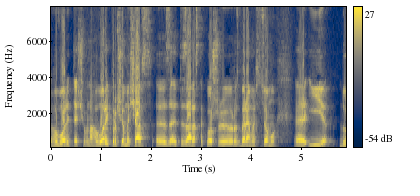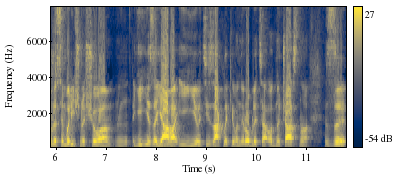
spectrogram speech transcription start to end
говорить те, що вона говорить, про що ми щас, е, зараз також е, розберемось в цьому. Е, І дуже символічно, що її заява і її оці заклики вони робляться одночасно з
